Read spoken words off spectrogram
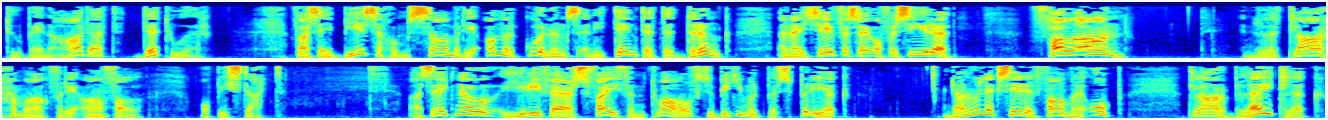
Toe Ben-Hadad dit hoor, was hy besig om saam met die ander konings in die tente te drink en hy sê vir sy offisiere: "Val aan!" En hulle het klaar gemaak vir die aanval op die stad. As ek nou hierdie vers 5 en 12 so bietjie moet bespreek, dan wil ek sê dit val my op klaar blyklik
